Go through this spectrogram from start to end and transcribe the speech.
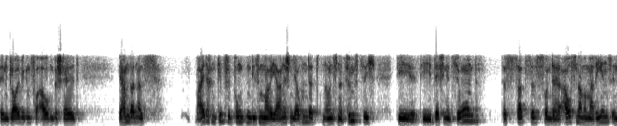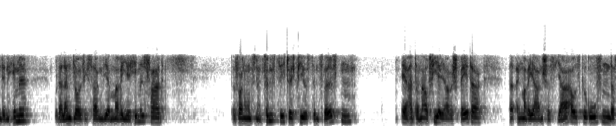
den Gläubigen vor Augen gestellt. Wir haben dann als weiteren Gipfelpunkt in diesem marianischen Jahrhundert 1950 die, die Definition des Satzes von der Aufnahme Mariens in den Himmel oder landläufig sagen wir Maria Himmelfahrt. Das war 1950 durch Pius XII. Er hat dann auch vier Jahre später ein marianisches Jahr ausgerufen, das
